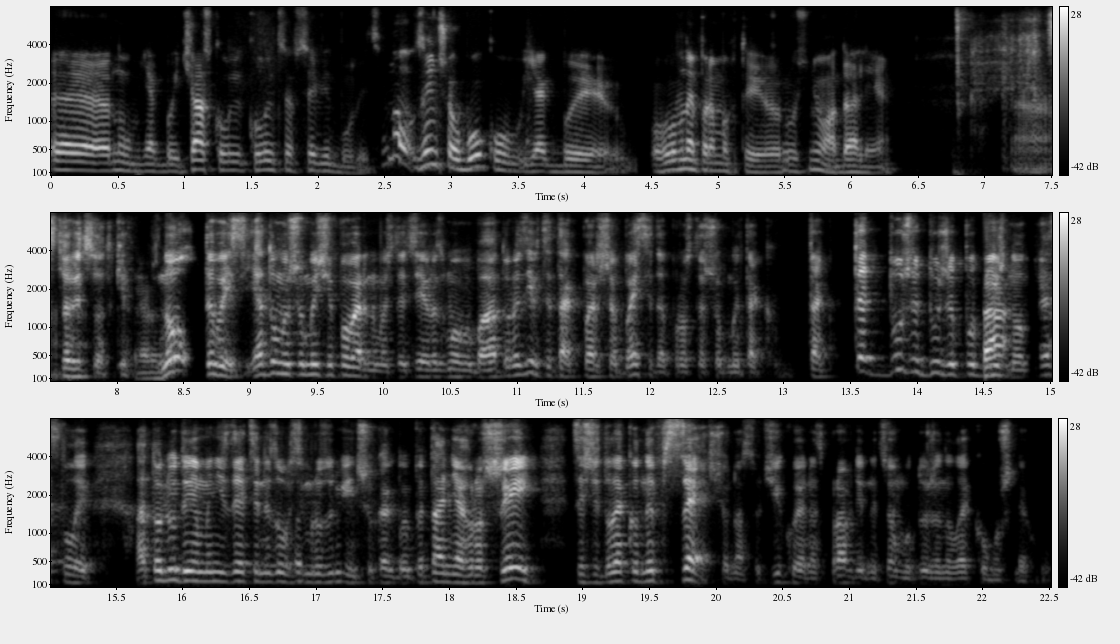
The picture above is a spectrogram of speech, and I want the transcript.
Е, ну якби час, коли, коли це все відбудеться. Ну з іншого боку, якби головне перемогти русню, а далі. Е, Сто відсотків. Ну дивись, я думаю, що ми ще повернемось до цієї розмови багато разів. Це так, перша бесіда, просто щоб ми так так, так дуже дуже побіжно окреслили. А то люди, мені здається, не зовсім розуміють, що якби питання грошей це ще далеко не все, що нас очікує насправді на цьому дуже нелегкому шляху.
